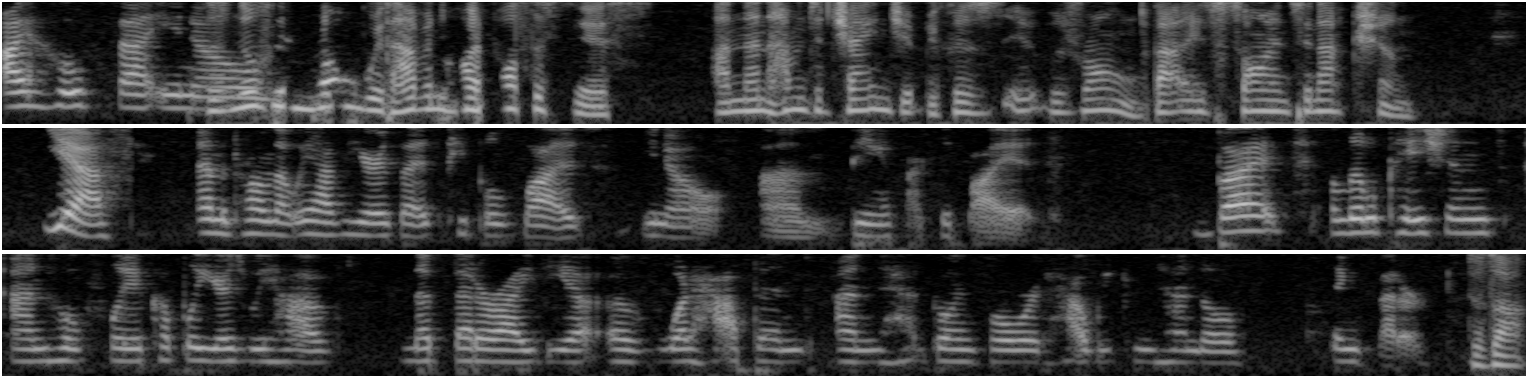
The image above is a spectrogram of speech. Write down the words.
I hope that you know. There's nothing wrong with having a hypothesis and then having to change it because it was wrong. That is science in action. Yes, and the problem that we have here is that it's people's lives, you know, um, being affected by it. But a little patience, and hopefully a couple of years, we have a better idea of what happened and going forward how we can handle things better. Does that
